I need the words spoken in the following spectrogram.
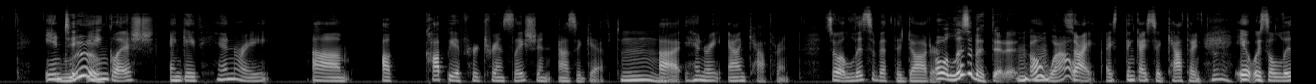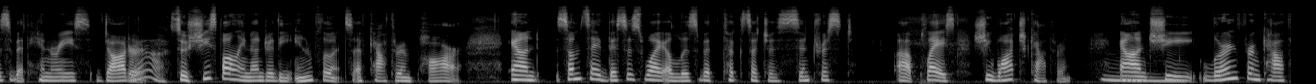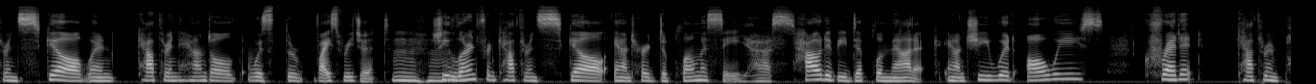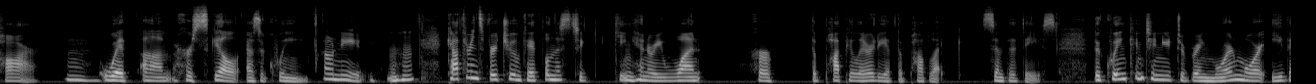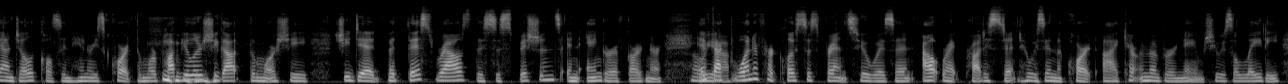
into Ooh. English and gave Henry um, a copy of her translation as a gift. Mm. Uh, Henry and Catherine. So Elizabeth, the daughter. oh, Elizabeth did it. Oh, Mhm. wow. Sorry, I think I said Catherine. No. It was Elizabeth, Henry's daughter. Yeah. So she's falling under the influence of Catherine Parr. And some say this is why Elizabeth took such a centrist uh, place. She watched Catherine and she learned from Catherine's skill when Catherine handled was the vice regent. She Mhm. learned from Catherine's skill and her diplomacy Yes. how to be diplomatic. And she would always credit Catherine Parr Mm. with um, her skill as a queen. How neat. hmm Catherine's virtue and faithfulness to King Henry won her the popularity of the public sympathies. The queen continued to bring more and more evangelicals in Henry's court. The more popular she got, the more she she did. But this roused the suspicions and anger of Gardner. Oh, in yeah. fact, one of her closest friends, who was an outright Protestant, who was in the court, I can't remember her name. She was a lady.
